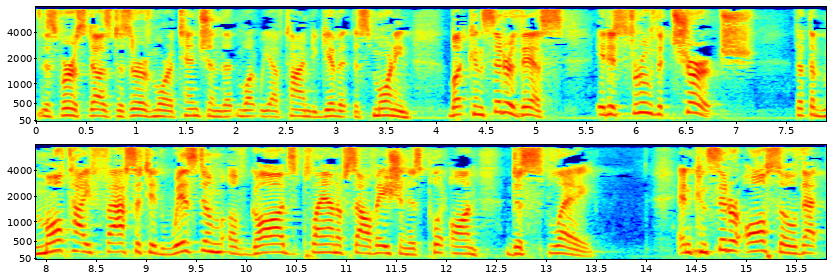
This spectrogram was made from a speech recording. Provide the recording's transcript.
This verse does deserve more attention than what we have time to give it this morning. But consider this. It is through the church that the multifaceted wisdom of God's plan of salvation is put on display. And consider also that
